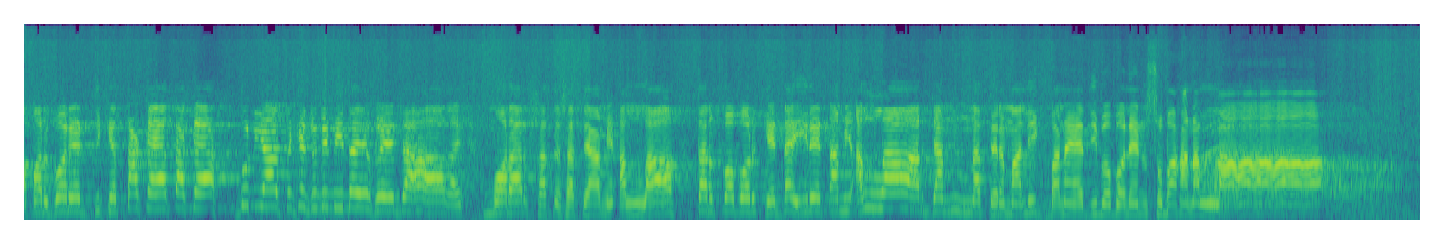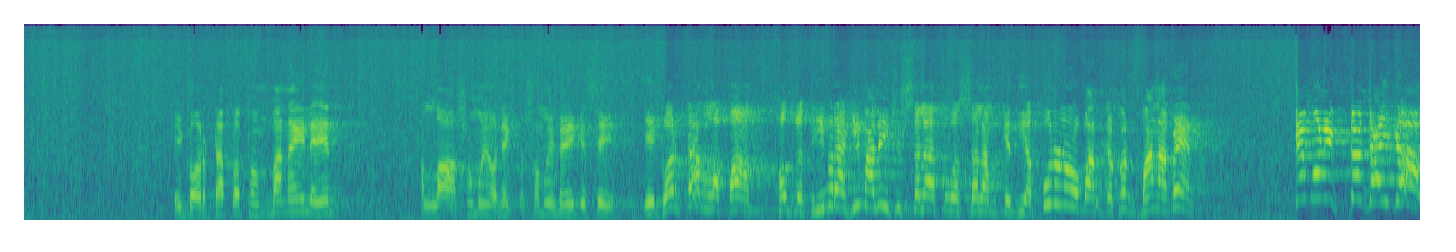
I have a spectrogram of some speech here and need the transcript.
আমার ঘরের দিকে তাকায়া তাকায়া দুনিয়া থেকে যদি বিদায় হয়ে যায়, মরার সাথে সাথে আমি আল্লাহ তার কবরকে ডাইরেক্ট আমি আল্লাহর জান্নাতের মালিক বানায় দিব বলেন সুবহানাল্লাহ। এই ঘরটা প্রথম বানাইলেন। আল্লাহ, সময় অনেক সময় হয়ে গেছে। এই ঘরটা আল্লাহ পাক হজরত ইব্রাহিম আলী সালামকে দিয়া পুনর্বার যখন বানাবেন এমন একটা জায়গা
